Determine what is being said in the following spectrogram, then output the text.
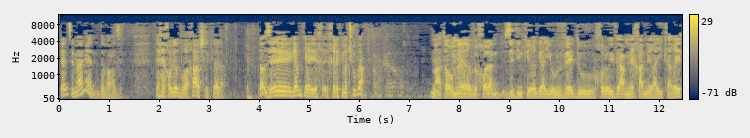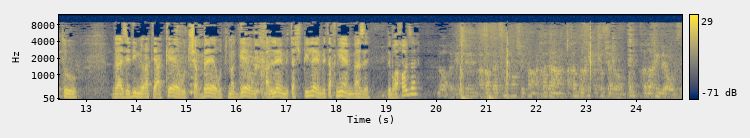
כן? זה מעניין הדבר הזה. איך יכול להיות ברכה של קללה? טוב, זה גם כי חלק מהתשובה. מה אתה אומר, וכל הזדים כרגע יאבדו, וכל אויבי עמך מהרה יכרתו, והזדים מהרה תעקר, ותשבר, ותמגר, ותכלם, ותשפילם, ותכניהם, מה זה? זה ברכות זה? לא, אבל יש, הרב בעצמו אמר שפעם, אחת הדרכים לעשות שלום, אחת הדרכים לאהוב, זה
